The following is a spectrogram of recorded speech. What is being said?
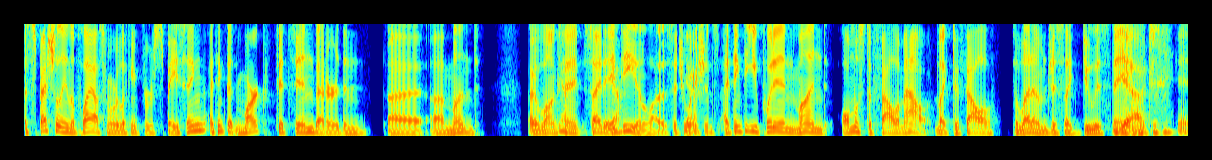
especially in the playoffs when we're looking for spacing, I think that Mark fits in better than uh, uh, Mund alongside Yeah. AD in a lot of those situations. I think that you put in Mund almost to foul him out, like to foul to let him just like do his thing. Yeah, just Eh,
